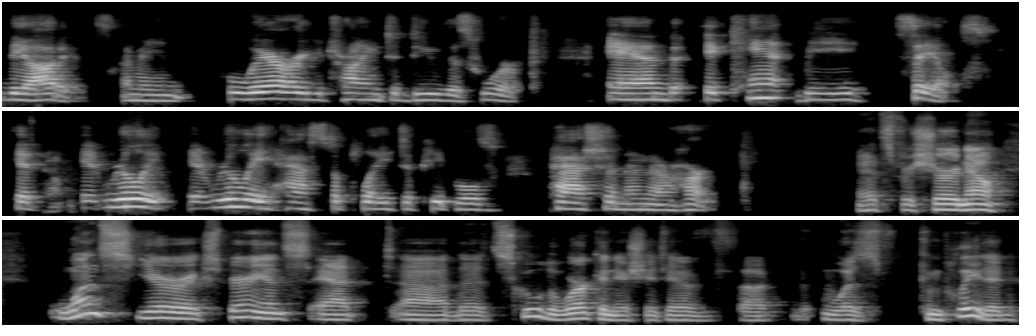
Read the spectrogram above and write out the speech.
the audience. I mean, where are you trying to do this work? And it can't be sales. It it really it really has to play to people's passion in their heart. That's for sure. Now, once your experience at uh, the School to Work initiative uh, was completed,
